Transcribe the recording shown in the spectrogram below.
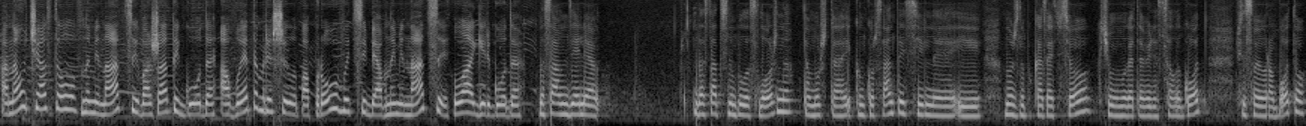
она участвовала в номинации «Вожатый года», а в этом решила попробовать себя в номинации «Лагерь года». На самом деле Достаточно было сложно, потому что и конкурсанты сильные, и нужно показать все, к чему мы готовились целый год, всю свою работу.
